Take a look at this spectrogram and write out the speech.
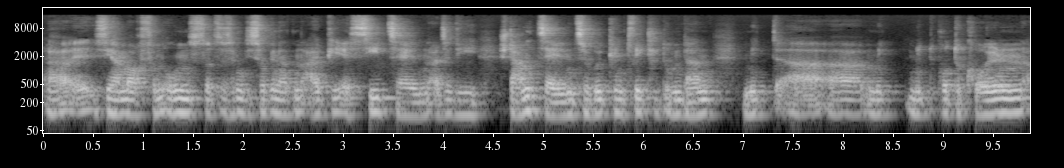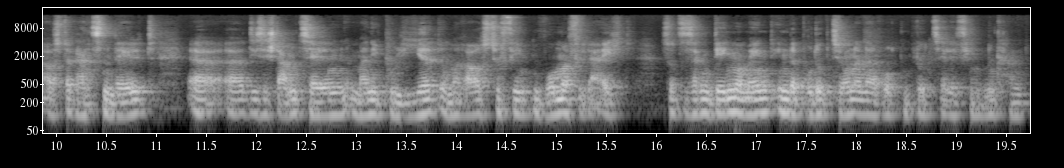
Äh, Sie haben auch von uns sozusagen die sogenannten iPSC-Zellen, also die Stammzellen zurückentwickelt, um dann mit, äh, äh mit, mit Protokollen aus der ganzen Welt äh, diese Stammzellen manipuliert, um herauszufinden, wo man vielleicht sozusagen den Moment in der Produktion einer roten Blutzelle finden kann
